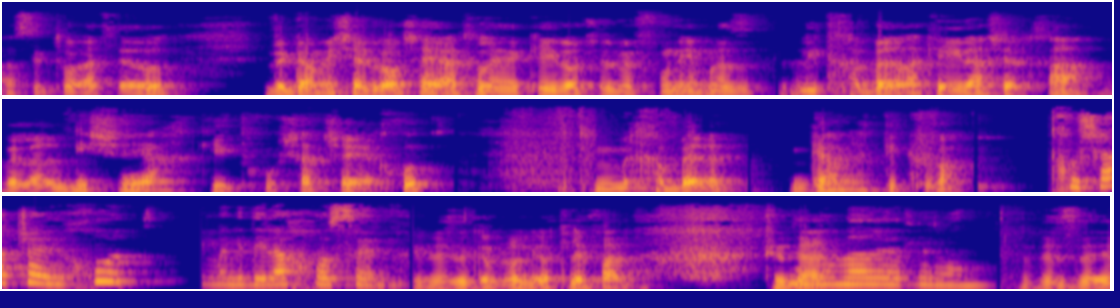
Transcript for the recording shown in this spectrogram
הסיטואציה הזאת, וגם מי שלא שייך לקהילות של מפונים, אז להתחבר לקהילה שלך ולהרגיש שייך, כי תחושת שייכות מחברת גם לתקווה. תחושת שייכות מגדילה חוסן. וזה גם לא להיות לבד. את יודעת. זה לא להיות לבד. וזה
